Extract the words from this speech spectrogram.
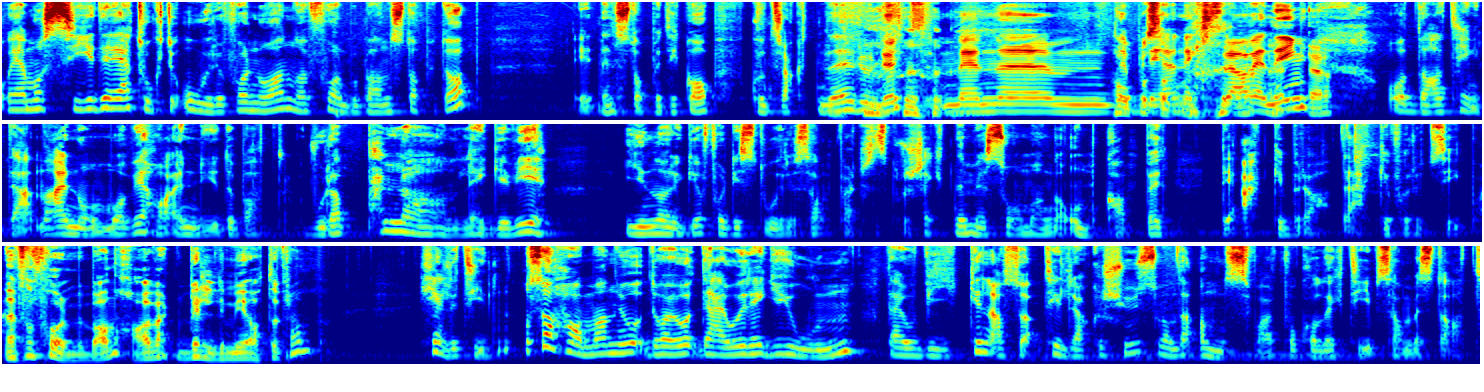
Og jeg må si det jeg tok til orde for nå når Fornebubanen stoppet opp. Den stoppet ikke opp, kontraktene rullet, men um, det ble en ekstra vending. Og da tenkte jeg nei, nå må vi ha en ny debatt. Hvordan planlegger vi? I Norge for de store samferdselsprosjektene med så mange omkamper. Det er ikke bra. Det er ikke forutsigbart. Nei, For Fornebubanen har vært veldig mye att og fram? Hele tiden. Og så har man jo det, jo det, er jo regionen, det er jo Viken, altså tidligere Akershus, som hadde ansvar for kollektiv samme stat.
